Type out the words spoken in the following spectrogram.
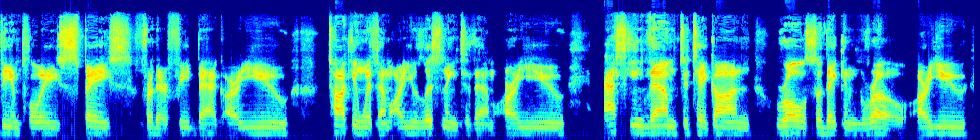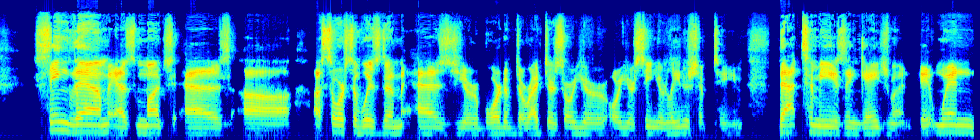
the employees space for their feedback? Are you talking with them? Are you listening to them? Are you asking them to take on roles so they can grow? Are you seeing them as much as uh, a source of wisdom as your board of directors or your or your senior leadership team? That to me is engagement. It when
